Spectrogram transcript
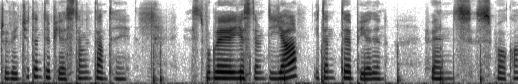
czekaj, gdzie ten typ jest? Tam, tamty. Jest, w ogóle jestem ja i ten typ jeden. Więc spoko.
